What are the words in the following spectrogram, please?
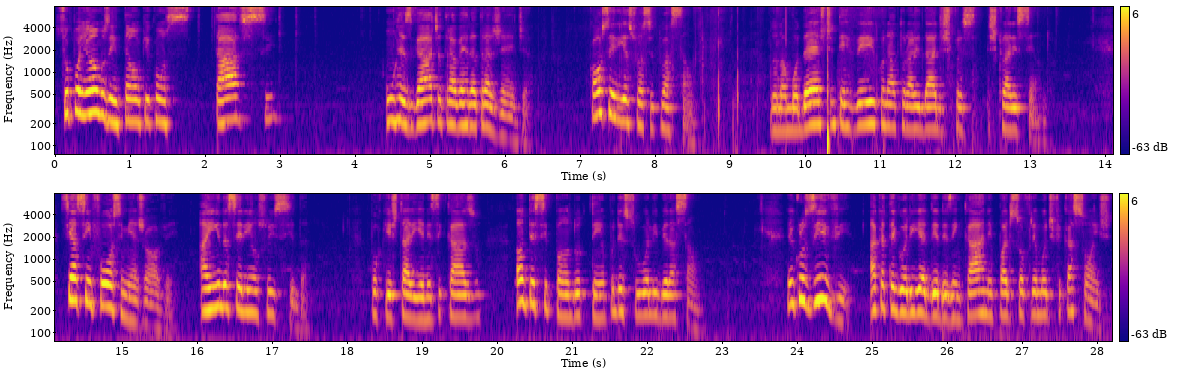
Suponhamos então que constasse um resgate através da tragédia. Qual seria a sua situação? Dona Modesta interveio com naturalidade esclarecendo. Se assim fosse, minha jovem, ainda seria um suicida, porque estaria, nesse caso, antecipando o tempo de sua liberação. Inclusive, a categoria de desencarne pode sofrer modificações,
